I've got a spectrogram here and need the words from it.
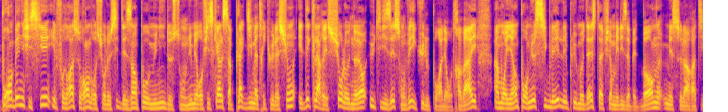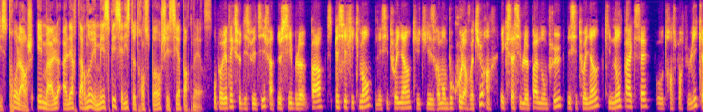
Pour en bénéficier, il faudra se rendre sur le site des impôts muni de son numéro fiscal, sa plaque d'immatriculation et déclarer sur l'honneur utiliser son véhicule pour aller au travail. Un moyen pour mieux cibler les plus modestes, affirme Elisabeth Borne, mais cela ratisse trop large et mal, alerte Arnaud Aimé, spécialiste transport chez SIA Partners. On peut regretter que ce dispositif ne cible pas spécifiquement les citoyens qui utilisent vraiment beaucoup leur voiture et que ça cible pas non plus les citoyens qui n'ont pas accès au transport public.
